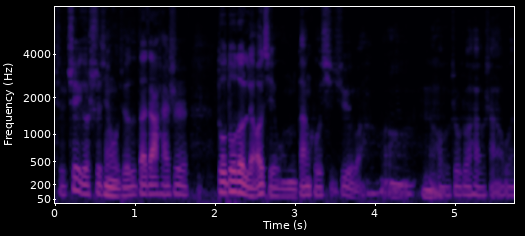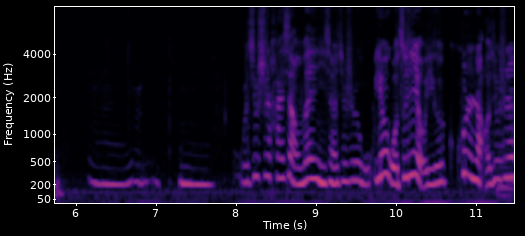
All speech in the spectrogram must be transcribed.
就这个事情，我觉得大家还是多多的了解我们单口喜剧吧，啊。嗯然后周周还有啥要问的？嗯，我就是还想问一下，就是因为我最近有一个困扰，就是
